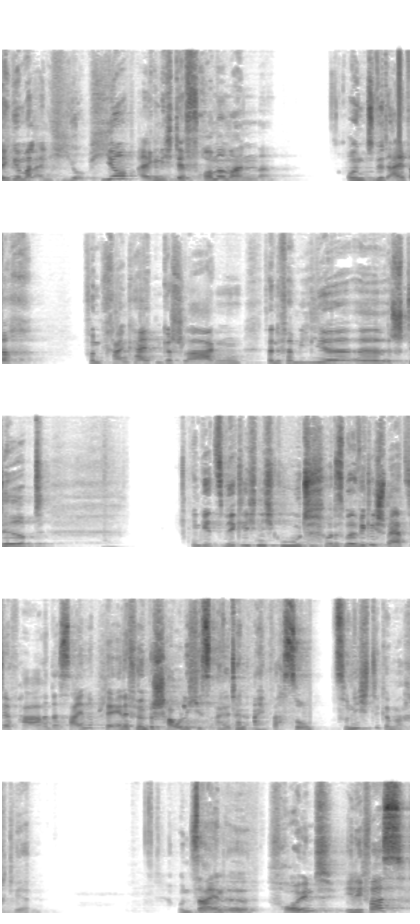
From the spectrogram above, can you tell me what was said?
Denken wir mal an Hiob. Hiob, eigentlich der fromme Mann und wird einfach von Krankheiten geschlagen, seine Familie äh, stirbt. Ihm geht's wirklich nicht gut und es wird wirklich Schmerz erfahren, dass seine Pläne für ein beschauliches Altern einfach so zunichte gemacht werden. Und sein äh, Freund Eliphas,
